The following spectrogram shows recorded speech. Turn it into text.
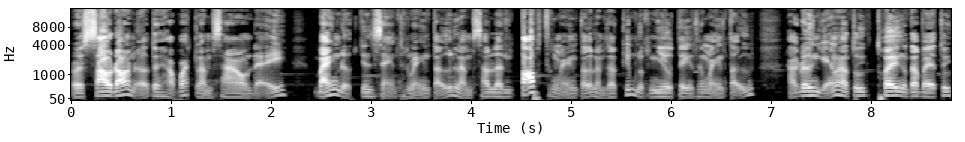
Rồi sau đó nữa tôi học cách làm sao để bán được trên sàn thương mại điện tử làm sao lên top thương mại điện tử làm sao kiếm được nhiều tiền thương mại điện tử. Hoặc đơn giản là tôi thuê người ta về tôi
